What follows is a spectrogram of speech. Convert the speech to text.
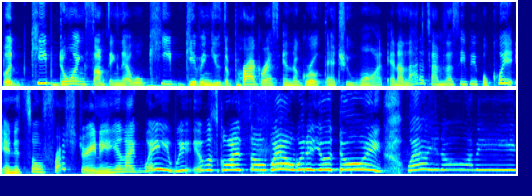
but keep doing something that will keep giving you the progress and the growth that you want. And a lot of times I see people quit and it's so frustrating. You're like, wait, we it was going so well. What are you doing? Well, you know, I mean,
